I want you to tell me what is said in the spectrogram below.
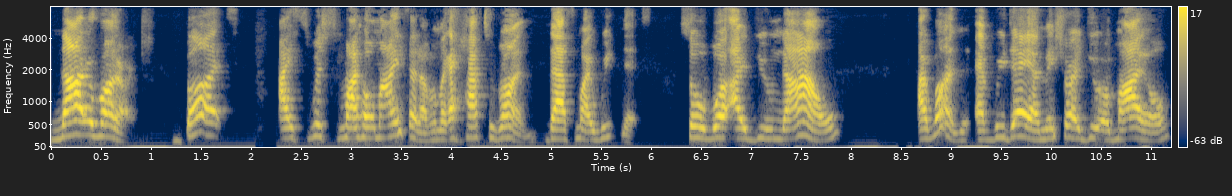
not a runner, but I switched my whole mindset up. I'm like, I have to run. That's my weakness. So what I do now, I run every day. I make sure I do a mile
